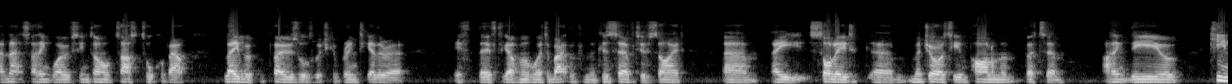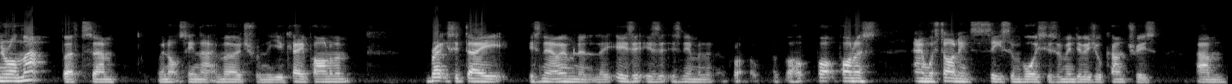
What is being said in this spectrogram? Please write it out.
and that's I think why we've seen Donald Tusk talk about Labour proposals which could bring together a, if if the government were to back them from the Conservative side, um, a solid um, majority in Parliament. But um, I think the EU are keener on that, but we're not seeing that emerge from the UK Parliament. Brexit Day is now imminently is is is imminent upon us, and we're starting to see some voices from individual countries um,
